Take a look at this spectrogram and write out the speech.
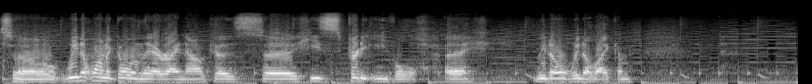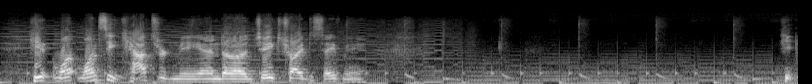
So we don't want to go in there right now because uh, he's pretty evil. Uh, we don't we don't like him. He once he captured me and Jake tried to save me. He,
